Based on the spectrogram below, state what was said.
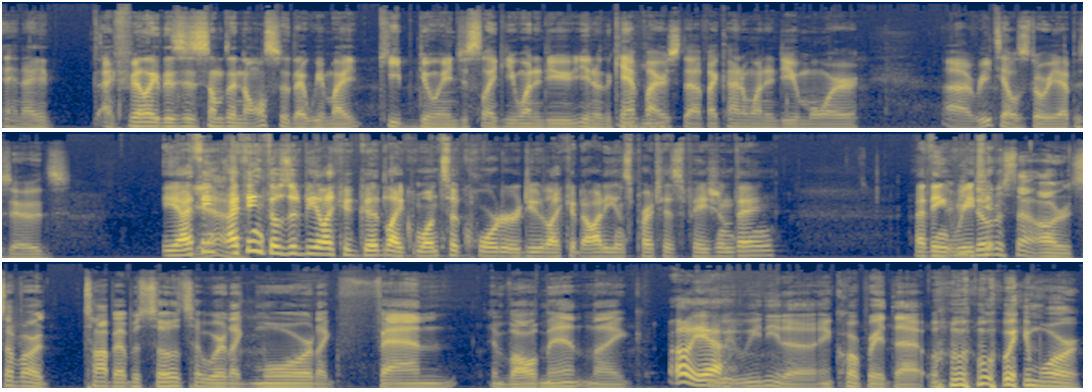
and I I feel like this is something also that we might keep doing. Just like you want to do, you know, the campfire stuff. I kind of want to do more uh, retail story episodes. Yeah, I think Yeah. I think those would be like a good like once a quarter do like an audience participation thing. I think we you retail. noticed that our some of our top episodes that were like more like fan involvement? Like, Oh yeah, we, we need to incorporate that way more.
